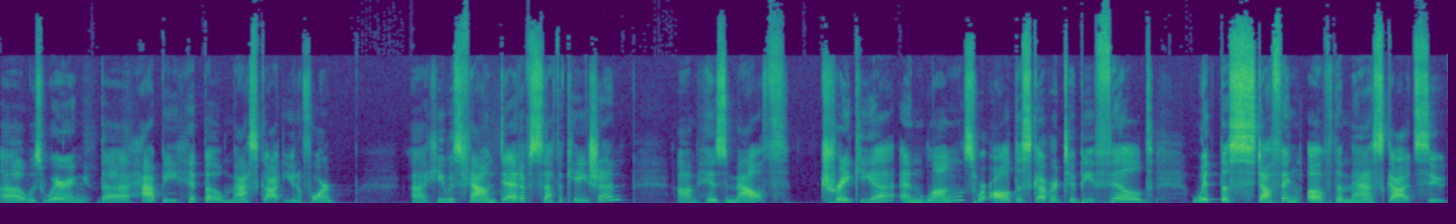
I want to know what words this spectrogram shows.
uh, was wearing the Happy Hippo mascot uniform. Uh, he was found dead of suffocation. Um, his mouth, trachea, and lungs were all discovered to be filled with the stuffing of the mascot suit.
